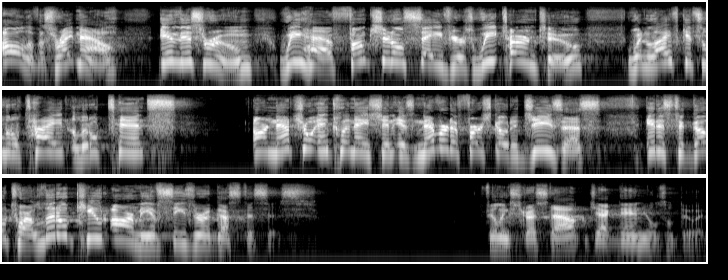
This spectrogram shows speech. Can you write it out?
All of us right now in this room, we have functional saviors we turn to when life gets a little tight, a little tense. Our natural inclination is never to first go to Jesus, it is to go to our little cute army of Caesar Augustuses. Feeling stressed out? Jack Daniels will do it.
